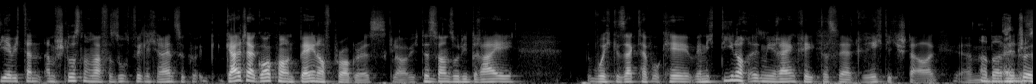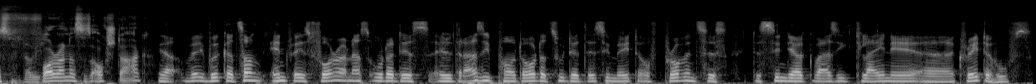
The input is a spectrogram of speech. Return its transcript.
die habe ich dann am Schluss nochmal versucht, wirklich reinzugucken. Galta, Gorklaw und Bane of Progress, glaube ich. Das waren so die drei wo ich gesagt habe, okay, wenn ich die noch irgendwie reinkriege, das wäre richtig stark. Ähm, Aber ich- Forerunners ist auch stark. Ja, ich wollte gerade sagen, Endrace Forerunners oder das Eldrazi Pendant dazu, der Decimator of Provinces, das sind ja quasi kleine äh, Crater Hoofs.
